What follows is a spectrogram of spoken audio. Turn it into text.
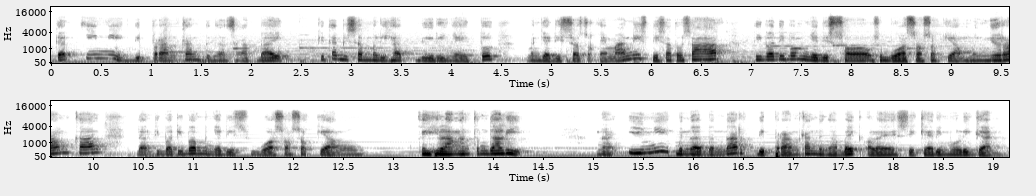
Dan ini diperankan dengan sangat baik. Kita bisa melihat dirinya itu menjadi sosok yang manis di satu saat tiba-tiba menjadi so, sebuah sosok yang menyeramkan dan tiba-tiba menjadi sebuah sosok yang kehilangan kendali. Nah ini benar-benar diperankan dengan baik oleh si Kerry Mulligan.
